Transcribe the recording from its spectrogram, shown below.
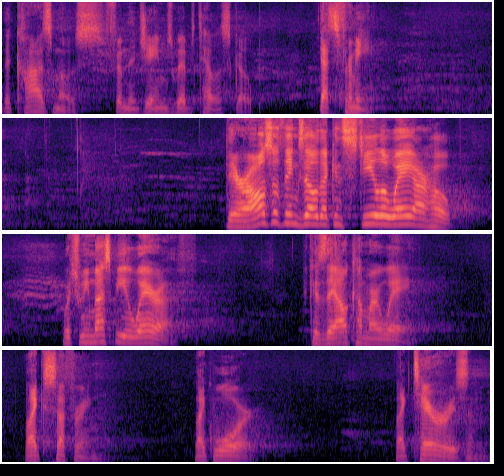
the cosmos from the James Webb telescope. That's for me. There are also things, though, that can steal away our hope, which we must be aware of, because they all come our way, like suffering, like war, like terrorism,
